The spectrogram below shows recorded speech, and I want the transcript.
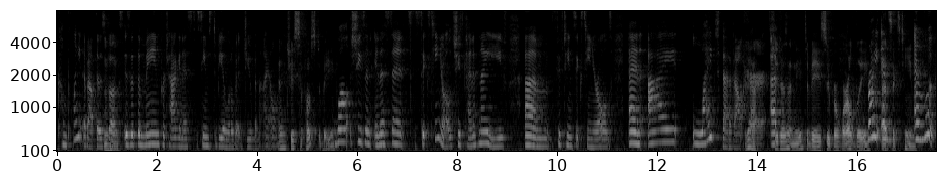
complaint about those Mm-hmm. books is that the main protagonist seems to be a little bit juvenile. And she's supposed to be. Well, she's an innocent 16 year old. She's kind of naive, um, 15, 16 year old. And I liked that about Yeah. her. She doesn't need to be super worldly right at and, 16. and look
